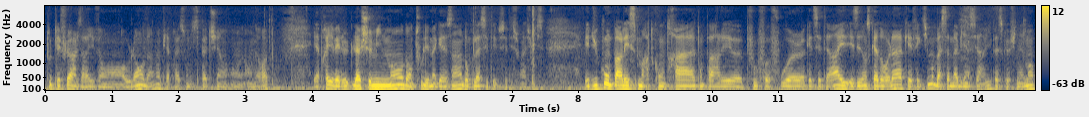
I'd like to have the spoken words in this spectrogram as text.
toutes les fleurs elles arrivent en Hollande, hein, puis après elles sont dispatchées en, Europe. Et après il y avait l'acheminement dans tous les magasins, donc là c'était sur la Suisse. Et du coup on parlait smart contract, on parlait euh, proof of work, etc. Et, c'est dans ce cadre-là qu'effectivement bah, ça m'a bien servi parce que finalement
